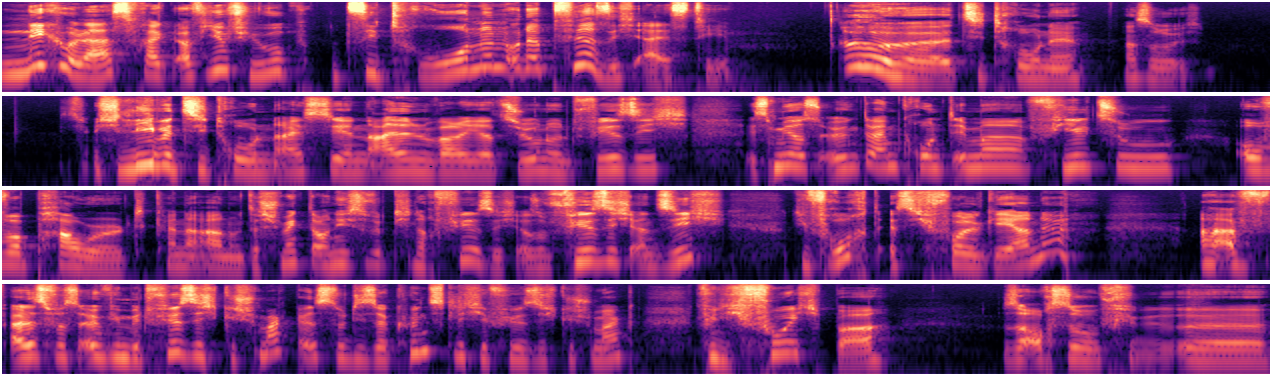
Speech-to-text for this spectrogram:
Nikolas fragt auf YouTube, Zitronen- oder Pfirsicheistee? Ugh, Zitrone. Also ich, ich liebe Zitroneneistee in allen Variationen und Pfirsich ist mir aus irgendeinem Grund immer viel zu overpowered. Keine Ahnung. Das schmeckt auch nicht so wirklich nach Pfirsich. Also Pfirsich an sich, die Frucht esse ich voll gerne. Aber alles, was irgendwie mit Pfirsichgeschmack ist, so dieser künstliche Pfirsichgeschmack, finde ich furchtbar. Also auch so, äh,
